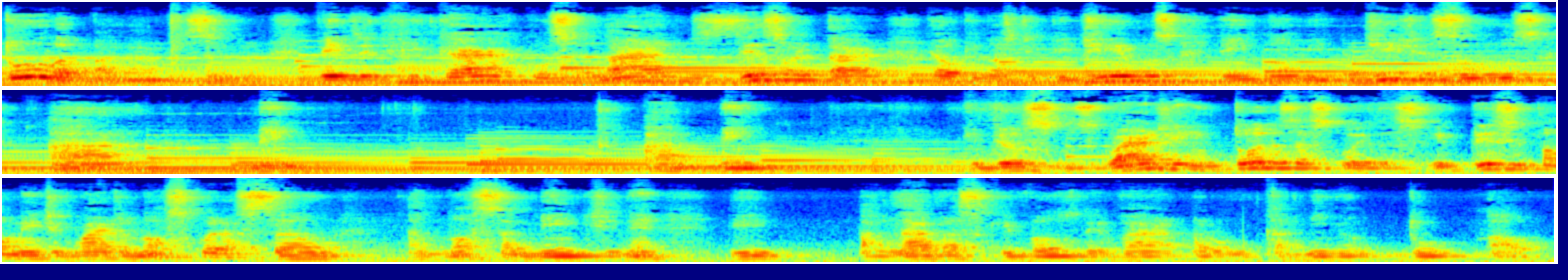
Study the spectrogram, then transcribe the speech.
tua palavra, Vem edificar, consolar, nos exortar. É o que nós te pedimos, em nome de Jesus. Amém. Amém. Que Deus nos guarde em todas as coisas e principalmente guarde o nosso coração, a nossa mente, né? E palavras que vão nos levar para o caminho do mal.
